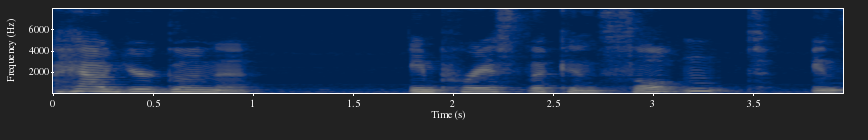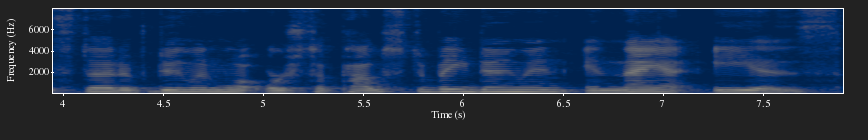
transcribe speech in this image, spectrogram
how you're going to impress the consultant instead of doing what we're supposed to be doing, and that is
